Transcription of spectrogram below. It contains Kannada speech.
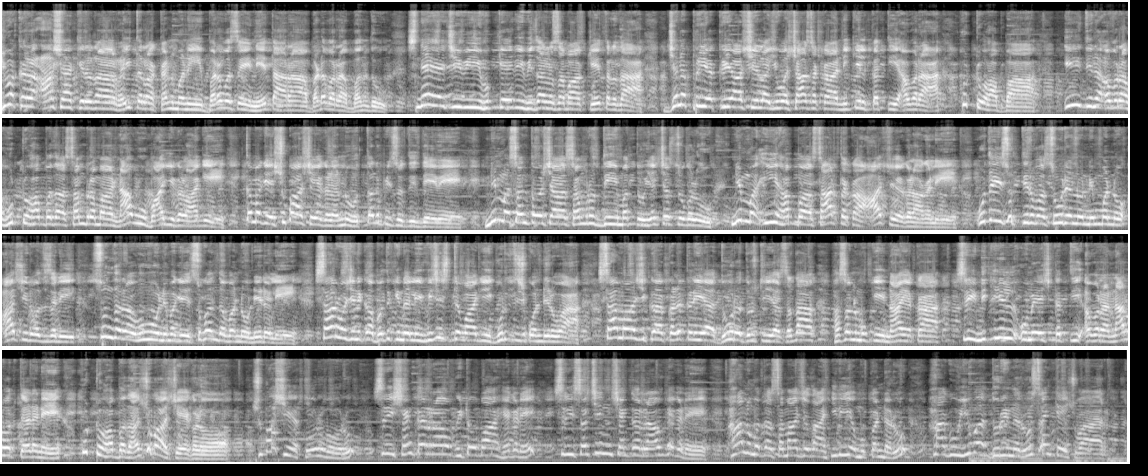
ಯುವಕರ ಆಶಾ ಕಿರಣ, ರೈತರ ಕಣ್ಮಣಿ, ಭರವಸೆ ನೇತಾರ, ಬಡವರ ಬಂಧು, ಸ್ನೇಹಜೀವಿ ಹುಕ್ಕೇರಿ ವಿಧಾನಸಭಾ ಕ್ಷೇತ್ರದ ಜನಪ್ರಿಯ ಕ್ರಿಯಾಶೀಲ ಯುವ ಶಾಸಕ ನಿಖಿಲ್ ಕತ್ತಿ ಅವರ ಹುಟ್ಟುಹಬ್ಬ. ಈ ದಿನ ಅವರ ಹುಟ್ಟುಹಬ್ಬದ ಸಂಭ್ರಮ ನಾವು ಬಾಯಿಗಳಾಗಿ ತಮಗೆ ಶುಭಾಶಯಗಳನ್ನು ತಲುಪಿಸುತ್ತಿದ್ದೇವೆ. ನಿಮ್ಮ ಸಂತೋಷ, ಸಮೃದ್ಧಿ ಮತ್ತು ಯಶಸ್ಸುಗಳು ನಿಮ್ಮ ಈ ಹಬ್ಬ ಸಾರ್ಥಕ ಆಶಯಗಳಾಗಲಿ. ಉದಯಿಸುತ್ತಿರುವ ಸೂರ್ಯನು ನಿಮ್ಮನ್ನು ಆಶೀರ್ವದಿಸಲಿ. ಸುಂದರ ಹೂವು ನಿಮಗೆ ಸುಗಂಧವನ್ನು ನೀಡಲಿ. ಸಾರ್ವಜನಿಕ ಬದುಕಿನಲ್ಲಿ ವಿಶಿಷ್ಟವಾಗಿ ಗುರುತಿಸಿಕೊಂಡಿರುವ ಸಾಮಾಜಿಕ ಕಳಕಳಿಯ ದೂರದೃಷ್ಟಿಯ ಸದಾ ಹಸನ್ಮುಖಿ ನಾಯಕ ಶ್ರೀ ನಿಖಿಲ್ ಉಮೇಶ್ ಕತ್ತಿ ಅವರ ನಲವತ್ತೆರಡನೇ ಹುಟ್ಟುಹಬ್ಬದ ಶುಭಾಶಯಗಳು. ಶುಭಾಶಯ ಕೋರುವವರು ಶ್ರೀ ಶಂಕರ್ರಾವ್ ವಿಠೋಬಾ ಹೆಗಡೆ, ಶ್ರೀ ಸಚಿನ್ ಶಂಕರ್ರಾವ್ ಹೆಗಡೆ ಹಾಲುಮತ ಸಮಾಜದ ಹಿರಿಯ ಮುಖಂಡರು ಹಾಗೂ ಯುವ ದುರಿನರು ಸಂಕೇಶ್ವರ್.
